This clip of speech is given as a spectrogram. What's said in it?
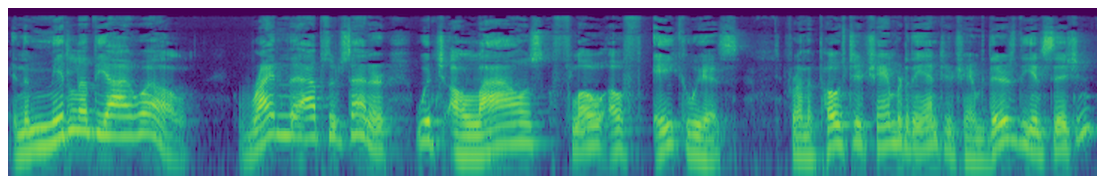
in the middle of the IOL, right in the absolute center, which allows flow of aqueous from the posterior chamber to the anterior chamber. There's the incision.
